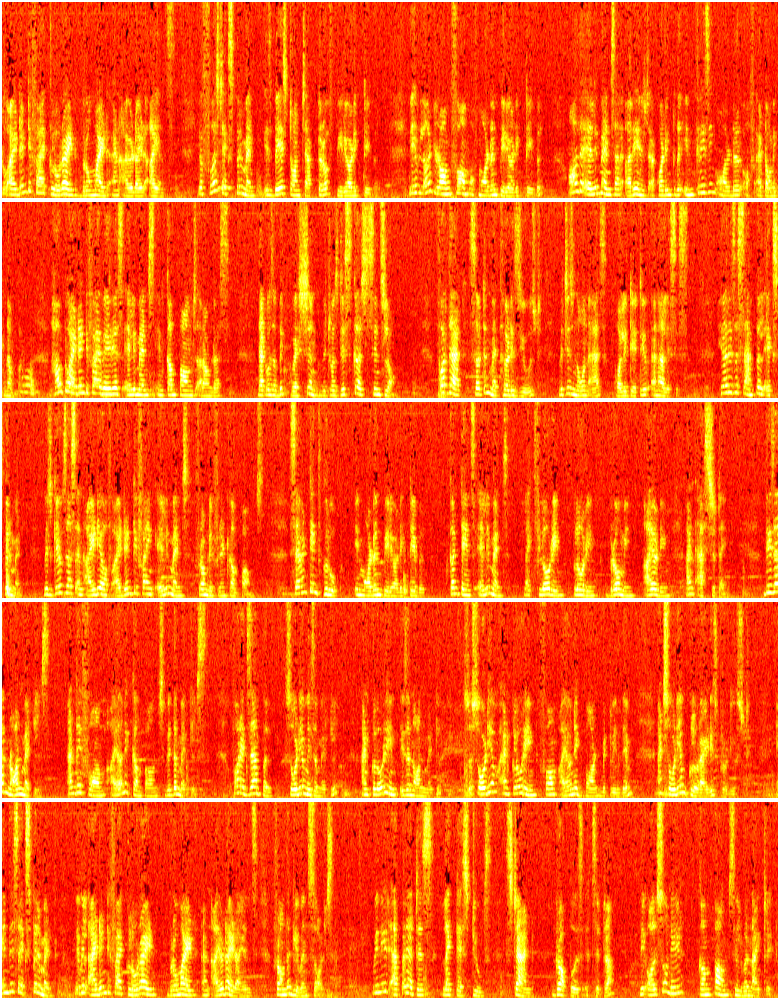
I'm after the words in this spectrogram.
to identify chloride, bromide and iodide ions. Your first experiment is based on chapter of periodic table. We have learnt long form of modern periodic table. All the elements are arranged according to the increasing order of atomic number. How to identify various elements in compounds around us? That was a big question which was discussed since long. For that, certain method is used which is known as qualitative analysis. Here is a sample experiment which gives us an idea of identifying elements from different compounds. 17th group in modern periodic table contains elements like fluorine, chlorine, bromine, iodine and astatine. These are non-metals and they form ionic compounds with the metals. For example, sodium is a metal and chlorine is a non-metal. So sodium and chlorine form ionic bond between them and sodium chloride is produced. In this experiment, we will identify chloride, bromide and iodide ions from the given salts. We need apparatus like test tubes, stand, droppers, etc. We also need compound silver nitrate.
